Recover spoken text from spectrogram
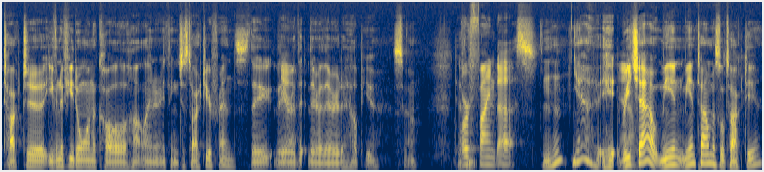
talk to even if you don't want to call a hotline or anything, just talk to your friends. They they Yeah. are th- they're there to help you. So. Or find us. hmm yeah, hit, Yeah. reach out. Me and me and Tomas will talk to you.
